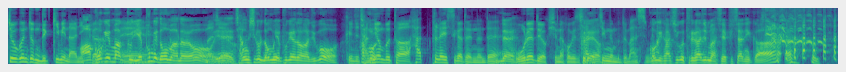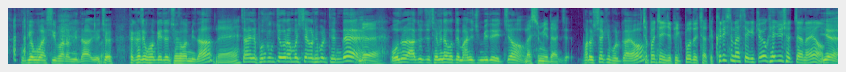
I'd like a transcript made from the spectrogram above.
쪽은 좀 느낌이 나니까. 아, 거기 막그 예. 예쁜 게 너무 많아요. 맞아요. 예, 장식을 너무 예쁘게 해놔가지고. 그 이제 작년부터 hot place가 됐는데 네. 올해도 역시나 거기서 그래요. 사진 찍는 분들 많습니다. 거기 가시고 들어가지 마세요. 비싸니까. 구경만 하시기 바랍니다. 저, 백화점 관계자 죄송합니다. 네. 자, 이제 본격적으로 한번 시작을 해볼 텐데. 네. 오늘 아주 저 재미난 것들 많이 준비되어 있죠. 맞습니다. 이제 바로 시작해 볼까요? 첫 번째 이제 빅보드 차트 크리스마스 얘기 쭉 해주셨잖아요. 예.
